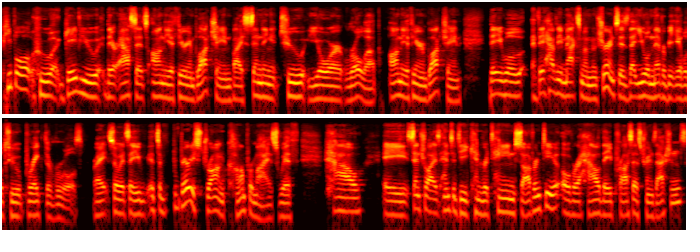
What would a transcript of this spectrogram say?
people who gave you their assets on the Ethereum blockchain by sending it to your rollup on the Ethereum blockchain, they will they have the maximum assurances that you will never be able to break the rules, right? So it's a it's a very strong compromise with how a centralized entity can retain sovereignty over how they process transactions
